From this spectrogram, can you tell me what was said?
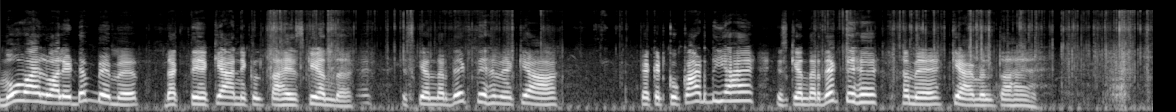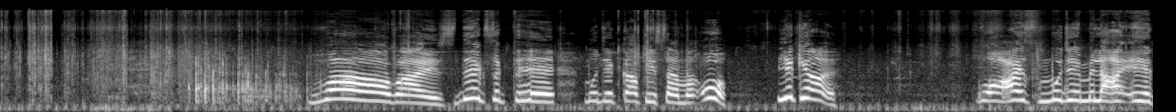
मोबाइल वाले डब्बे में रखते हैं क्या निकलता है इसके अंदर। इसके अंदर देखते हैं हमें क्या पैकेट को काट दिया है। इसके अंदर देखते हैं, हमें क्या मिलता है। वाह गाइस, देख सकते हैं, मुझे काफ़ी सामान ओ, ये क्या है? गाइस, मुझे मिला एक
